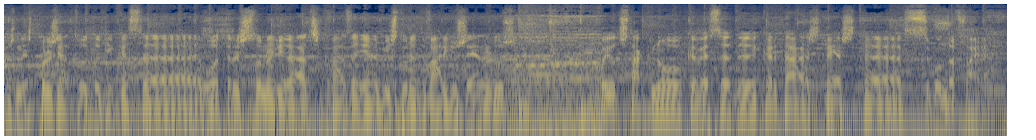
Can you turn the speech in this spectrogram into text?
Mas neste projeto dedica-se a outras sonoridades que fazem a mistura de vários géneros. Foi o destaque no cabeça de cartaz desta segunda-feira.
